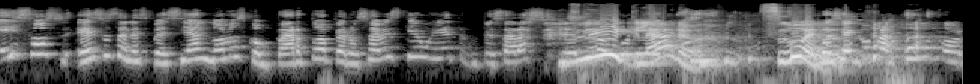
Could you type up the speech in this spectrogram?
esos, esos en especial no los comparto, pero ¿sabes qué? Voy a empezar a hacer. Sí, claro, súbelo. Los he compartido con,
